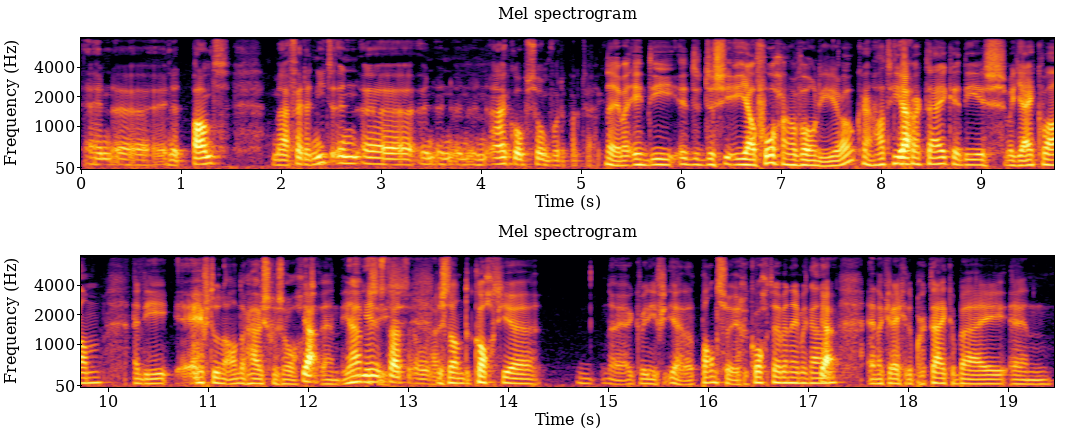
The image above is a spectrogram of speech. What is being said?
en, eh, en het pand. Maar verder niet een, eh, een, een, een, aankoopsom voor de praktijk. Nee, maar in die, dus jouw voorganger woonde hier ook en had hier Ja. praktijken. Die is, wat jij kwam en die heeft toen een ander huis gezocht. Ja, en, ja Hier oh, Dus dan kocht je, nou ja, ik weet niet, ja, dat pand zul je gekocht hebben, neem ik aan. Ja. En dan kreeg je de praktijk erbij en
